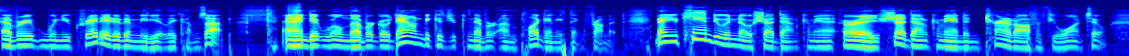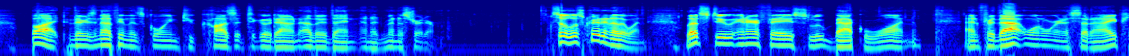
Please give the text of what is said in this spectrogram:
Every when you create it, it immediately comes up. And it will never go down because you can never unplug anything from it. Now you can do a no shutdown command or a shutdown command and turn it off if you want to but there's nothing that's going to cause it to go down other than an administrator. So let's create another one. Let's do interface loopback 1. And for that one, we're going to set an IP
